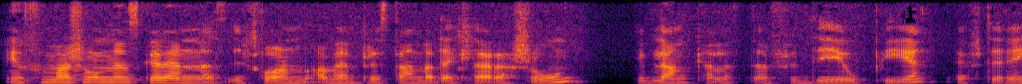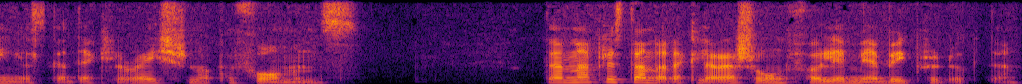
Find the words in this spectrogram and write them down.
Informationen ska lämnas i form av en prestandadeklaration, ibland kallas den för DOP efter engelska Declaration of Performance. Denna prestandadeklaration följer med byggprodukten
